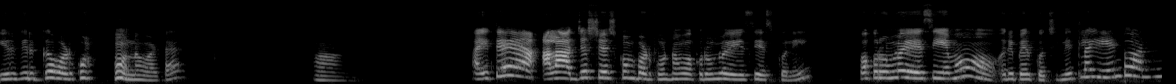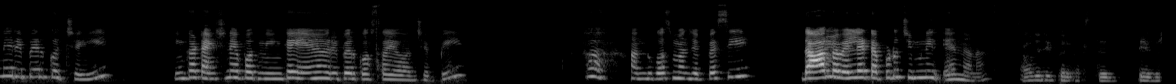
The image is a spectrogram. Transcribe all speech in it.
ఇరుగిరుగ్గా పడుకుంటున్నాం అన్నమాట. అయితే అలా అడ్జస్ట్ చేసుకొని పడుకుంటున్నాం. ఒక రూమ్లో ఏసీ వేసుకొని. ఒక రూమ్లో ఏసీ ఏమో రిపేర్కి వచ్చింది ఇట్లా ఏంటో అన్ని రిపేర్కి వచ్చాయి ఇంకా టెన్షన్ అయిపోతుంది. ఇంకా ఏమేమి రిపేర్కి వస్తాయో అని చెప్పి. అందుకోసం అని చెప్పేసి దారిలో వెళ్ళేటప్పుడు చిమ్ని ఏందన్నా అది వస్తుంది టేబుల్.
